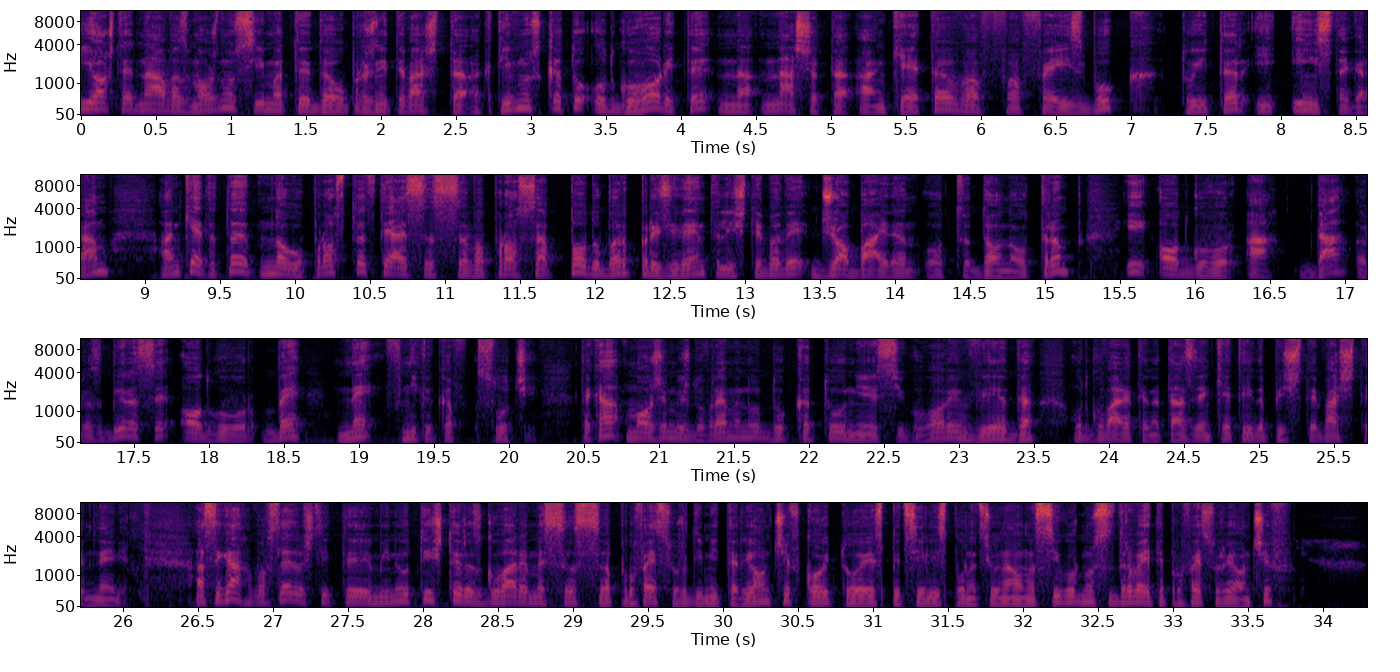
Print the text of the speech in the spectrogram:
И още една възможност. Имате да упражните вашата активност, като отговорите на нашата анкета в Facebook, Twitter и Instagram. Анкетата е много проста. Тя е с въпроса по-добър президент ли ще бъде Джо Байден от Доналд Тръмп? И отговор А. Да, разбира се. Отговор Б. Не, в никакъв случай. Така може междувременно, докато ние си говорим, вие да отговаряте на тази анкета и да пишете вашите мнения. А сега, в следващите минути ще разговаряме с професор Димитър Йончев, който е специалист по национална сигурност. Здравейте, професор Йончев.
